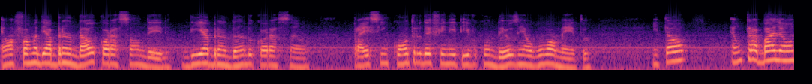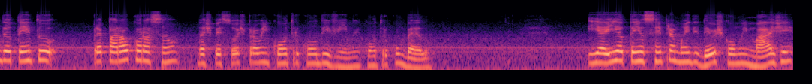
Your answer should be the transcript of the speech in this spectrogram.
é uma forma de abrandar o coração dele, de ir abrandando o coração para esse encontro definitivo com Deus em algum momento. Então, é um trabalho onde eu tento preparar o coração das pessoas para o encontro com o divino, o encontro com o belo. E aí eu tenho sempre a mãe de Deus como imagem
